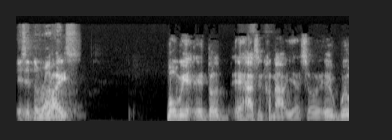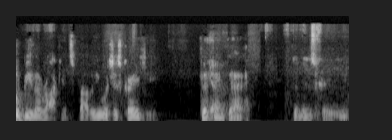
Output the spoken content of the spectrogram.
Is it the Right. Rockets? Well, we it, though it hasn't come out yet, so it will be the Rockets probably, which is crazy to Yeah. think that. That is crazy.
